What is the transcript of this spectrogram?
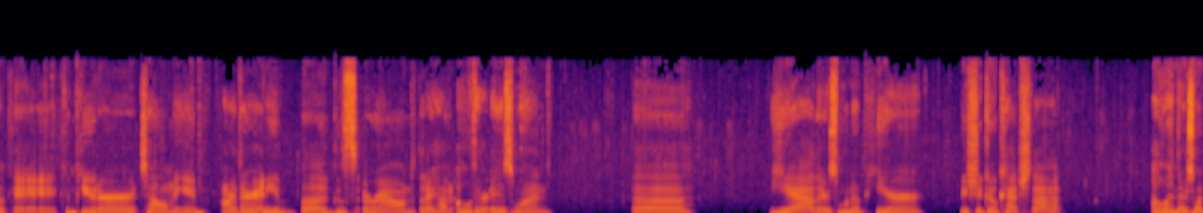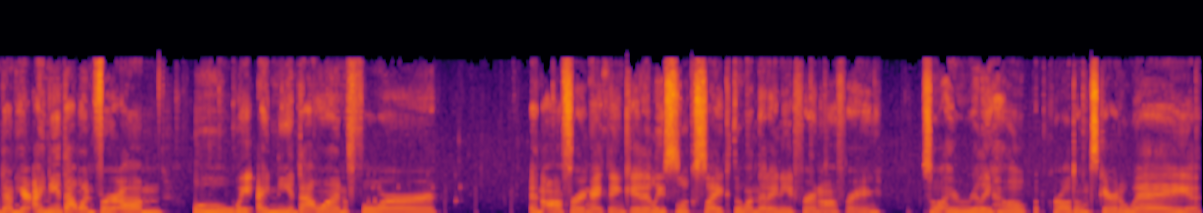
Okay, computer, tell me, are there any bugs around that I haven't? Oh, there is one. Uh, yeah, there's one up here. We should go catch that. Oh, and there's one down here. I need that one for, um, oh, wait, I need that one for an offering, I think. It at least looks like the one that I need for an offering. So I really hope, girl, don't scare it away.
